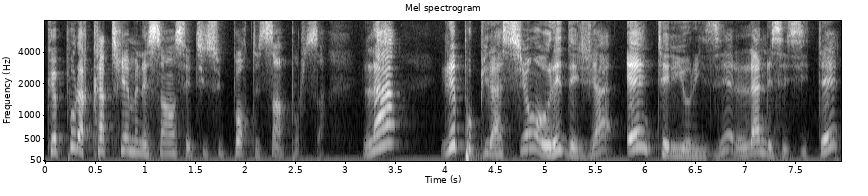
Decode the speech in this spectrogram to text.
que pour la quatrième naissance, tu supportes 100%. Là, les populations auraient déjà intériorisé la nécessité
